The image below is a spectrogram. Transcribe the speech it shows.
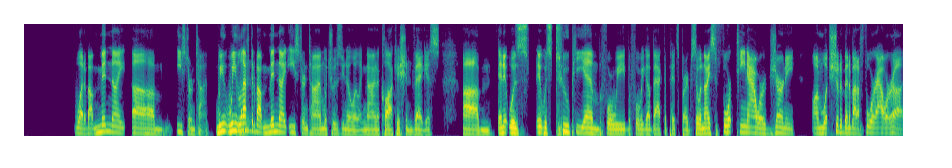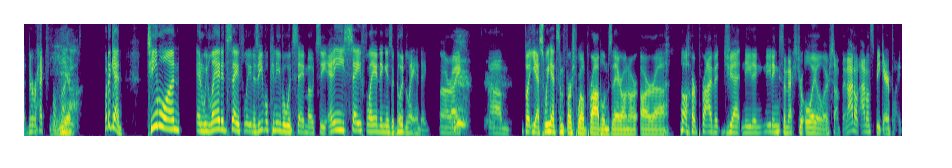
what about midnight um eastern time we we left Mm. at about midnight eastern time which was you know like nine o'clock ish in vegas um and it was it was 2 p.m before we before we got back to pittsburgh so a nice 14 hour journey on what should have been about a four hour uh direct flight Yeah. but again team won and we landed safely and as evel knievel would say mozi any safe landing is a good landing all right um but yes we had some first world problems there on our our uh our private jet needing needing some extra oil or something. I don't I don't speak airplane.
